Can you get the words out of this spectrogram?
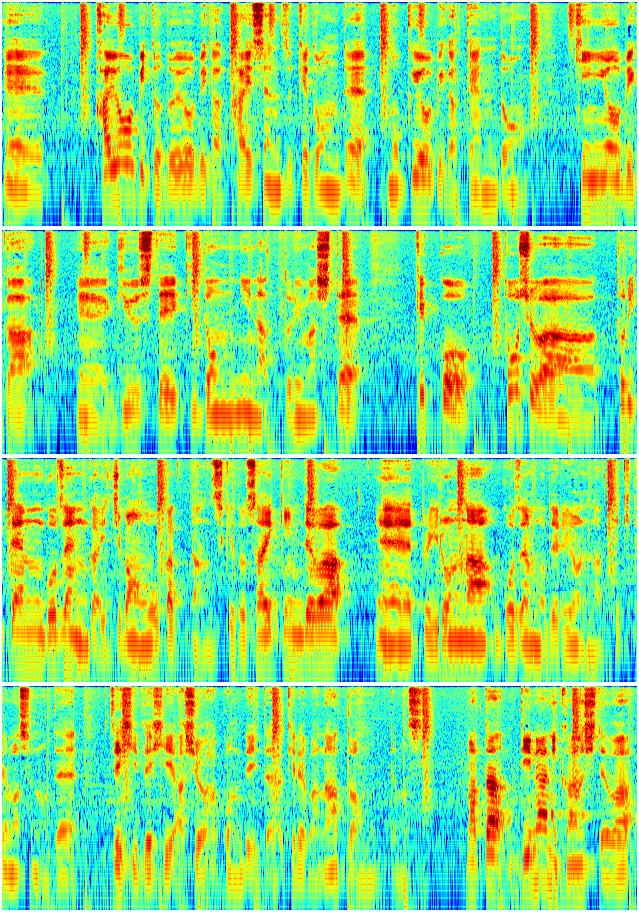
えー火曜日と土曜日が海鮮漬け丼で木曜日が天丼金曜日が、えー牛ステーキ丼になっておりまして結構当初は鶏天御前が一番多かったんですけど最近では、えー、といろんな御前も出るようになってきてますのでぜひぜひ足を運んでいただければなとは思ってます。またディナーに関しては、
